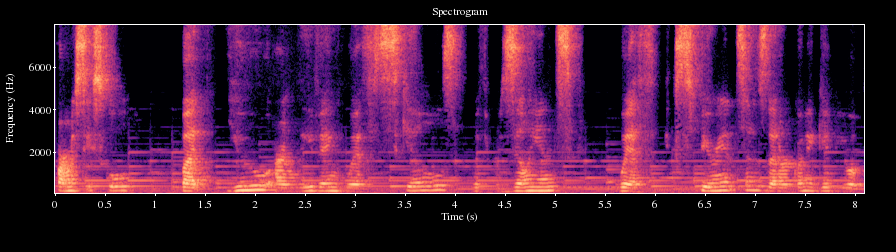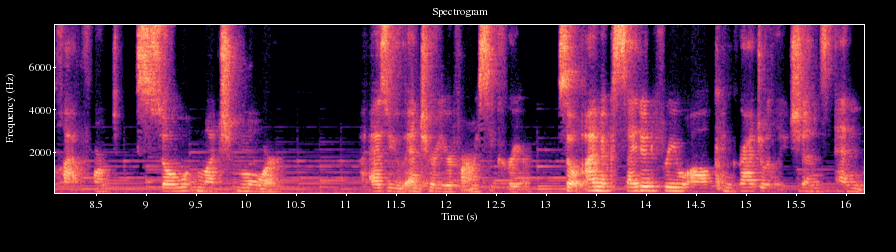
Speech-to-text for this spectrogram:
pharmacy school, but you are leaving with skills, with resilience, with experiences that are going to give you a platform to be so much more as you enter your pharmacy career. So I'm excited for you all. Congratulations. And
